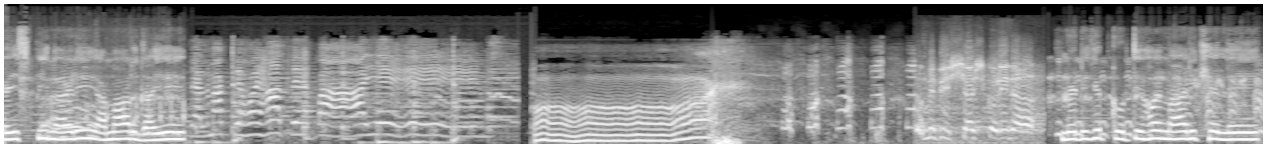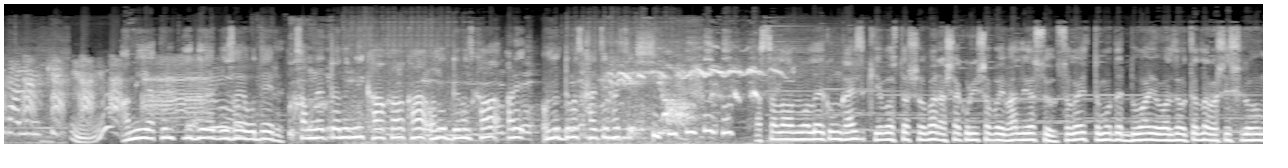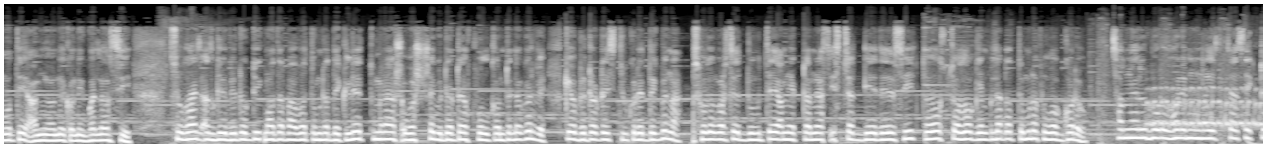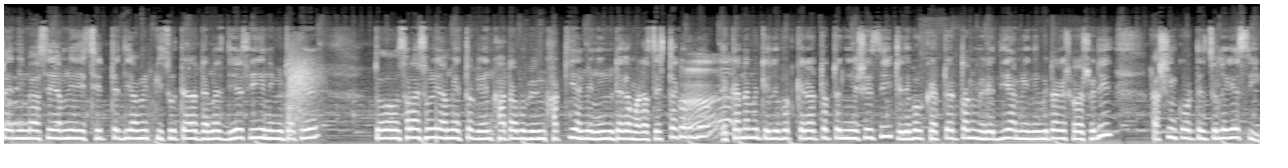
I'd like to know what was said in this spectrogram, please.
HP নাইরি আমার গায়ে। আমি বিশ্বাস হয় না। মেডিকেট করতে হয় মারি খেলে। আমি এখন কি দিয়ে বোঝাই ওদের? সামনে একটা নেমি খা খা খা অনুপ ডেমেজ খা। আরে অনুপ ডেমেজ খাইতে খাইতে। আসসালামু আলাইকুম গাইজ কি অবস্থা সবার? আশা করি সবাই ভালো আছো। সো গাইজ তোমাদের দোয়াই ওয়াজ তাল্লাহ রাশি শুরুমতে আমি অনেক অনেক ভালো আছি। সো গাইজ আজকের ভিডিওটি মজা পাবো তোমরা দেখলে। তোমরা অবশ্যই ভিডিওটা ফুল কন্টিনিউ করবে। কেউ ভিডিওটা স্কিপ করে দেখবে না। ষোলো ভার্সের দুতে আমি একটা ম্যাচ স্টার্ট দিয়ে দিয়েছি। তো, চলো গেম প্লেটা তোমরা উপভোগ করো। সামনের বড় ঘরে মনে আছে, একটা এনিমি আছে। আমি সেটটা দিয়ে আমি কিছুটা ড্যামেজ দিয়েছি এনিমিটাকে তো সরাসরি আমি একটা ব্রেন খাটাবো ব্রেন খাটিয়ে আমি এনিমিটাকে মারার চেষ্টা করব। এখানে আমি টেলিপোর্ট ক্যারেক্টারটা নিয়ে এসেছি। টেলিপোর্ট ক্যারেক্টারটা মেরে দিয়ে আমি এনিমিটাকে সরাসরি রাশিং করতে চলে গেছি।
